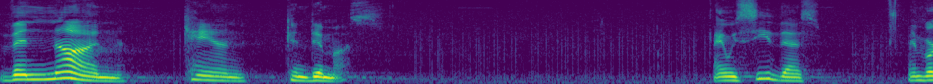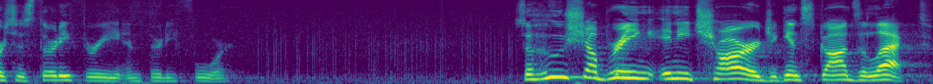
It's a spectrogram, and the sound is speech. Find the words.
then none can condemn us. And we see this in verses 33 and 34. So, who shall bring any charge against God's elect?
